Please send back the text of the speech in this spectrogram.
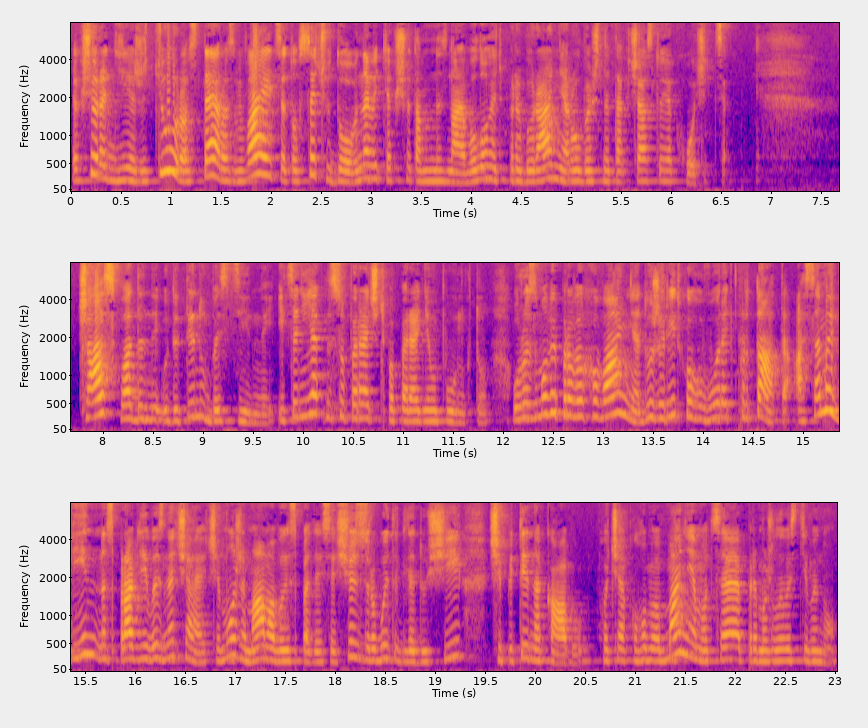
Якщо радіє життю, росте, розвивається, то все чудово, навіть якщо там не знаю, вологить прибирання робиш не так часто, як хочеться. Час, вкладений у дитину, безцінний, і це ніяк не суперечить попередньому пункту. У розмові про виховання дуже рідко говорять про тата, а саме він насправді визначає, чи може мама виспатися, щось зробити для душі чи піти на каву. Хоча кого ми обманюємо, це при можливості вино.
